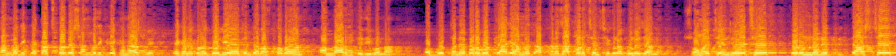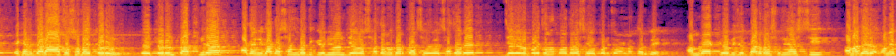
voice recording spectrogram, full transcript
সাংবাদিকরা কাজ করবে, সাংবাদিকরা এখানে আসবে। এখানে কোনো দলীয় এজেন্ডা বাস্তবায়ন আমরা আর হতে দিব না। অভ্যুত্থানের পরবর্তী আগে আমরা আপনারা যা করেছেন সেগুলো ভুলে যান। সময় চেঞ্জ হয়েছে, তরুণরা নেতৃত্বে আসছে, এখানে যারা আছে সবাই তরুণ। এই তরুণ প্রার্থীরা আগামী ঢাকা সাংবাদিক ইউনিয়ন যেভাবে সাজানো দরকার, সেভাবে সাজাবে, যেভাবে পরিচালনা করা দরকার, সেভাবে পরিচালনা করবে। আমরা একটি অভিযোগ বারবার শুনে আসছি, আমাদের অনেক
